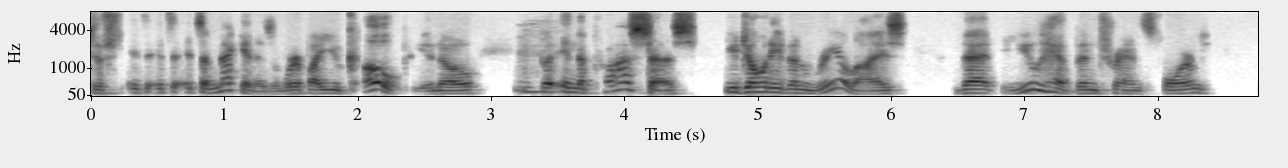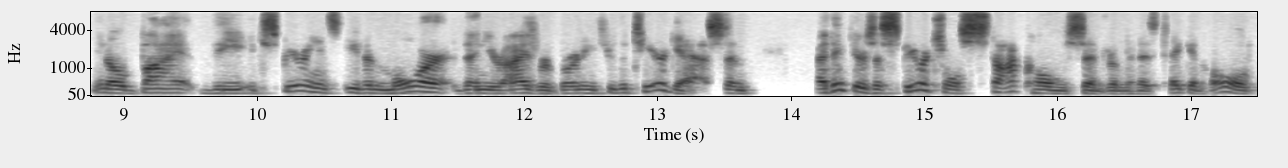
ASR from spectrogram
it's, it's, it's a mechanism whereby you cope, you know, mm-hmm. but in the process, you don't even realize that you have been transformed you know by the experience even more than your eyes were burning through the tear gas and I think there's a spiritual Stockholm syndrome that has taken hold,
